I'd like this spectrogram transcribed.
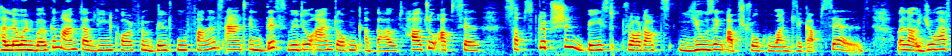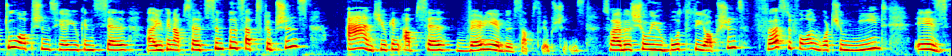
Hello and welcome. I'm Tavleen Kaur from Build Funnels and in this video I'm talking about how to upsell subscription based products using Upstroke one click upsells. Well now you have two options here. You can sell, uh, you can upsell simple subscriptions and you can upsell variable subscriptions. So I will show you both the options. First of all, what you need is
